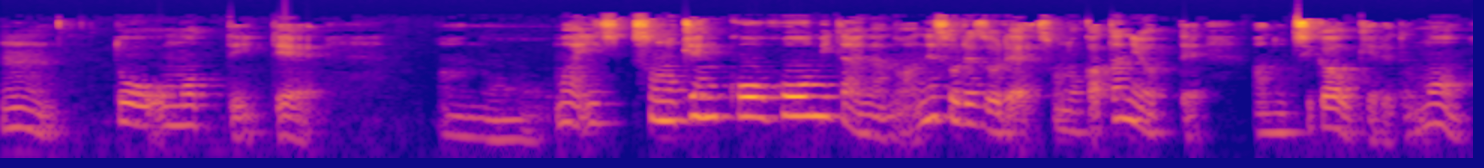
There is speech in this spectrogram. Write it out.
うん、と思っていて、あの、まあ、その健康法みたいなのはね、それぞれその方によってあの、違うけれども、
